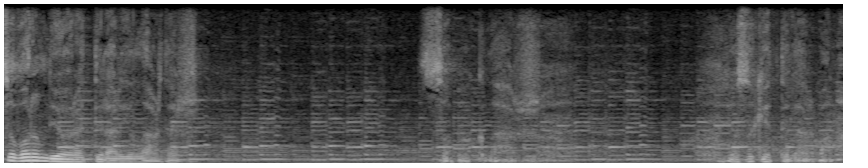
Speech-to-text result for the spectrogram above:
Öyleyse varım diye öğrettiler yıllardır. Sapıklar. Yazık ettiler bana.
